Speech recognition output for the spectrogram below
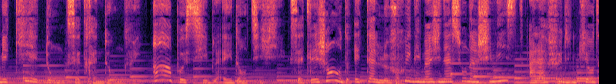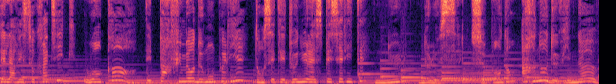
Mais qui est donc cette reine de Hongrie? Impossible à identifier. Cette légende est-elle le fruit de l'imagination d'un chimiste à l'affût d'une clientèle aristocratique Ou encore des parfumeurs de Montpellier dont c'était devenu la spécialité? Nul ne le sait. Cependant, Arnaud de Villeneuve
